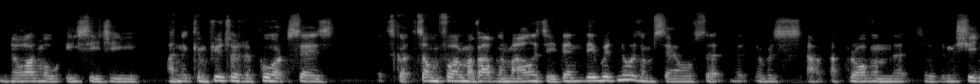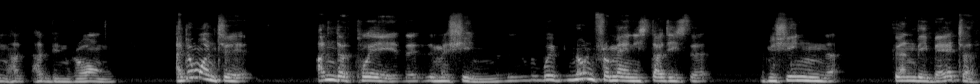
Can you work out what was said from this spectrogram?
normal ECG, and the computer report says it's got some form of abnormality, then they would know themselves that, that there was a, a problem, that the machine had, had been wrong. I don't want to underplay the, the machine. We've known from many studies that the machine can be better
